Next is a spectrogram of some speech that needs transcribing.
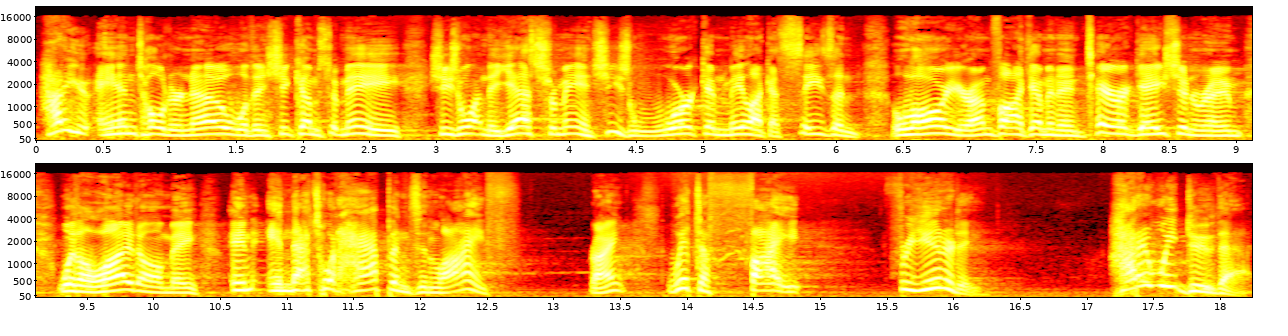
how do you? Ann told her no. Well, then she comes to me. She's wanting the yes from me, and she's working me like a seasoned lawyer. I'm like I'm in an interrogation room with a light on me, and and that's what happens in life, right? We have to fight for unity. How do we do that?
